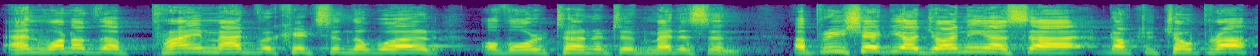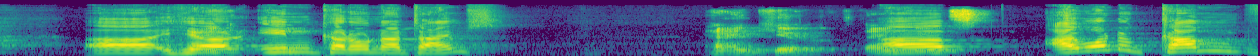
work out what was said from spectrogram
and one of the prime advocates in the world of alternative medicine. Appreciate your joining us, uh, Dr. Chopra, uh, here in Corona times. Thank you. Thank uh, you. I want to come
